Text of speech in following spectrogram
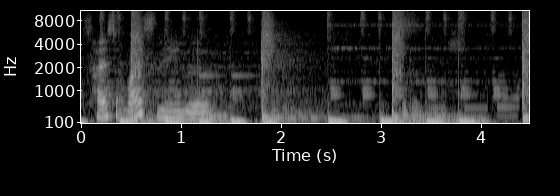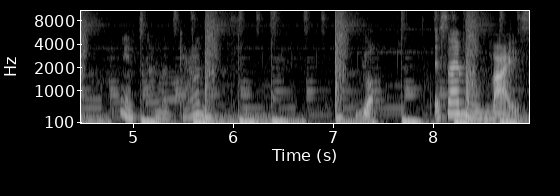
Das heißt doch Weißnebel. Oder nicht? Jetzt kann man gar nichts. Ja. Es ist einfach weiß.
